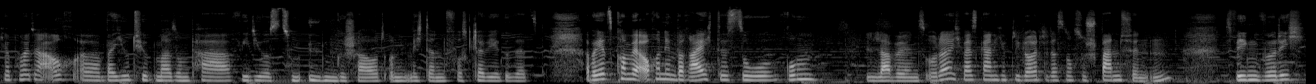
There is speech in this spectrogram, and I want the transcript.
Ich habe heute auch äh, bei YouTube mal so ein paar Videos zum Üben geschaut und mich dann vors Klavier gesetzt. Aber jetzt kommen wir auch in den Bereich des so Rumlabbelns, oder? Ich weiß gar nicht, ob die Leute das noch so spannend finden. Deswegen würde ich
